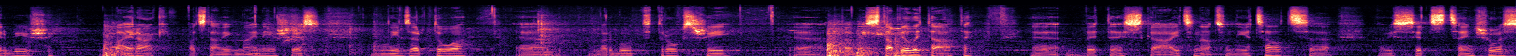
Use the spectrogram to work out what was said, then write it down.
ir bijuši vairāki, patstāvīgi mainījušies. Līdz ar to uh, varbūt trūks šī uh, stabilitāte, bet es kā aicināts un iecelts visas sirds cenšos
